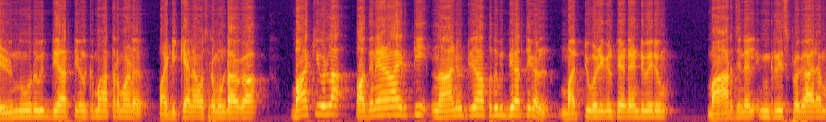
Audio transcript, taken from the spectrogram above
എഴുന്നൂറ് വിദ്യാർത്ഥികൾക്ക് മാത്രമാണ് പഠിക്കാൻ അവസരമുണ്ടാവുക. ബാക്കിയുള്ള പതിനേഴായിരത്തി നാനൂറ്റി നാൽപ്പത് വിദ്യാർത്ഥികൾ മറ്റു വഴികൾ തേടേണ്ടി വരും. മാർജിനൽ ഇൻക്രീസ് പ്രകാരം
